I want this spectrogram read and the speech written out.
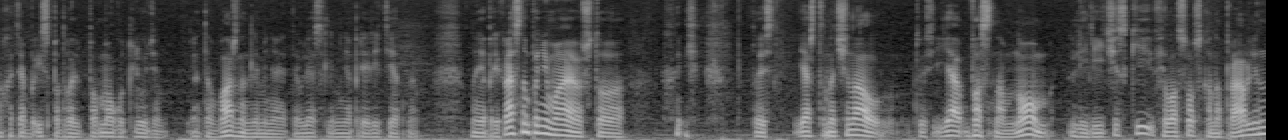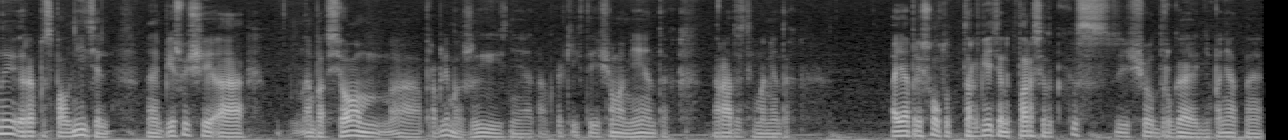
ну, хотя бы из-под помогут людям. Это важно для меня, это является для меня приоритетным. Но я прекрасно понимаю, что то есть я что начинал, то есть я в основном лирический, философско направленный рэп-исполнитель, э, пишущий о, обо всем, о проблемах жизни, о там, каких-то еще моментах, радостных моментах. А я пришел, тут таргетинг, парсинг, еще другая непонятная,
